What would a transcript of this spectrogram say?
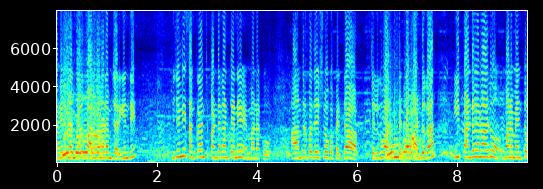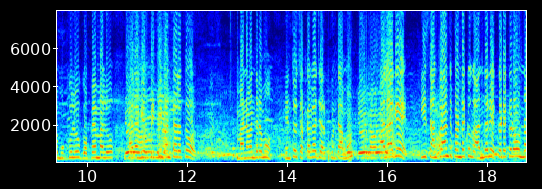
మహిళలందరూ పాల్గొనడం జరిగింది. నిజంగా ఈ సంక్రాంతి పండుగ అంటేనే మనకు ఆంధ్రప్రదేశ్లో ఒక పెద్ద తెలుగు వారికి పెద్ద పండుగ. ఈ పండుగ నాడు మనం ఎంతో ముగ్గులు గొబ్బెమ్మలు అలాగే పిండి వంటలతో మనమందరము ఎంతో చక్కగా జరుపుకుంటాము. అలాగే ఈ సంక్రాంతి పండుగ అందరూ ఎక్కడెక్కడో ఉన్న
